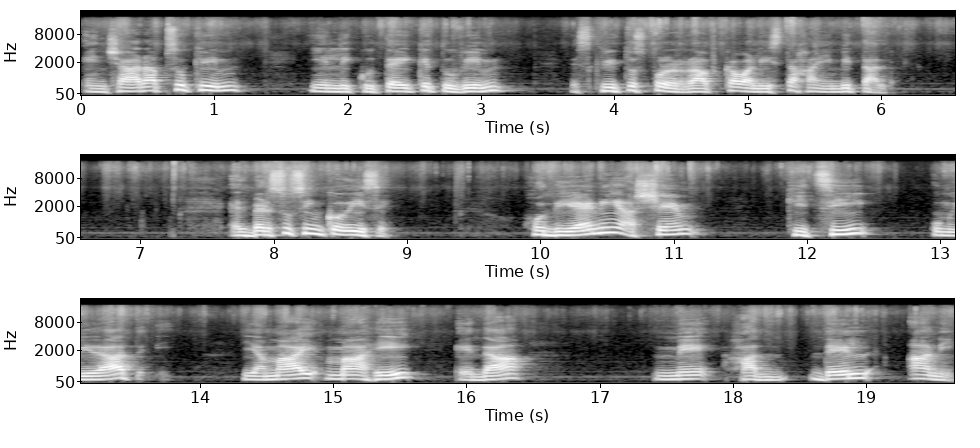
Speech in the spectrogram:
en Shara Psukim y en Likutei Ketuvim, escritos por el Rav cabalista Jaim Vital. El verso 5 dice, Jodieni Hashem kitzi humidat yamai mahi eda mehadel ani.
